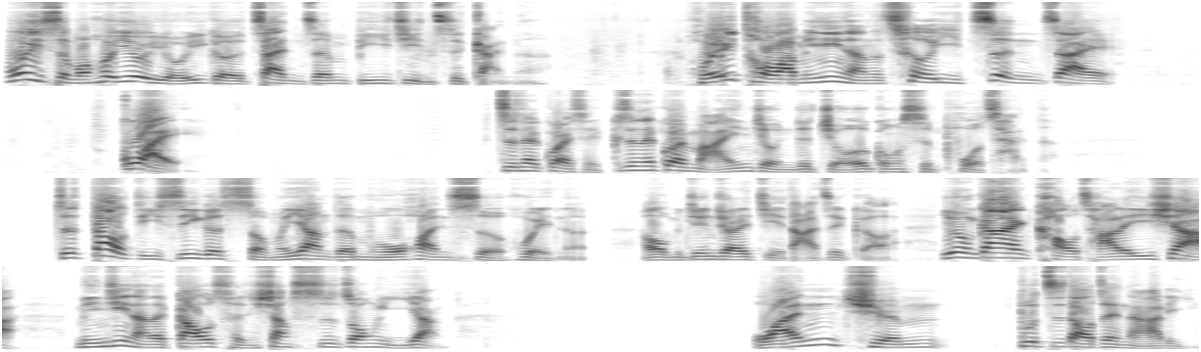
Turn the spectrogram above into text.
为什么会又有一个战争逼近之感呢？回头啊，民进党的侧翼正在怪，正在怪谁？正在怪马英九，你的九二共识破产了。这到底是一个什么样的魔幻社会呢？好，我们今天就来解答这个啊。因为我们刚才考察了一下，民进党的高层像失踪一样，完全不知道在哪里。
